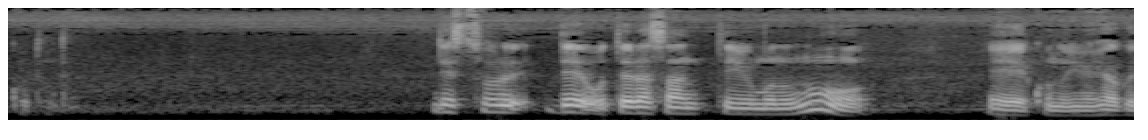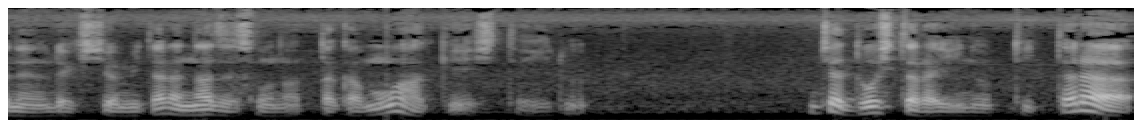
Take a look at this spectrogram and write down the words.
ことで。でそれでお寺さんっていうものの、えー、この400年の歴史を見たらなぜそうなったかもはっきりしている。じゃあどうしたらいいのって言ったら、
